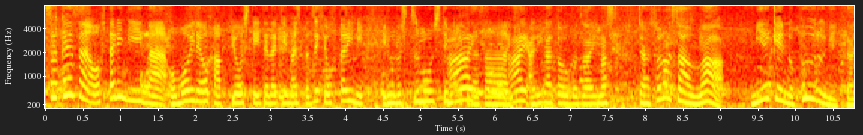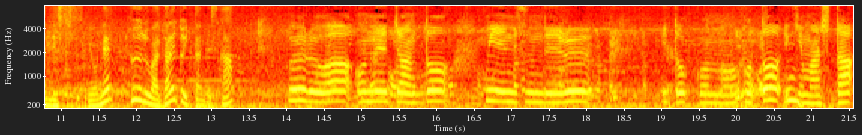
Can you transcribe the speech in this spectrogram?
さあ、かよさん、お二人に今思い出を発表していただきました。ぜひお二人にいろいろ質問してみてください。はい、はい、ありがとうございます。じゃあ、そらさんは三重県のプールに行ったんですよね。プールは誰と行ったんですか？プールはお姉ちゃんと三重に住んでいるいとこの子と行きました、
